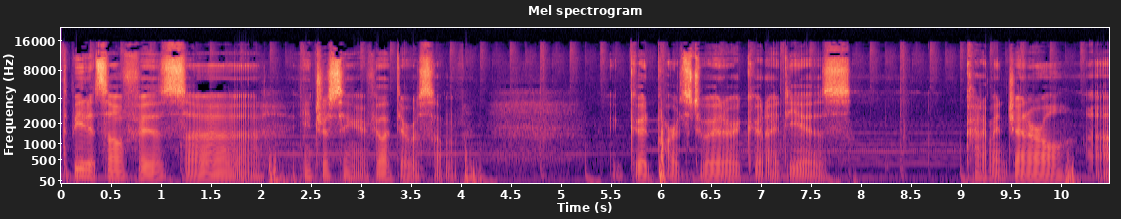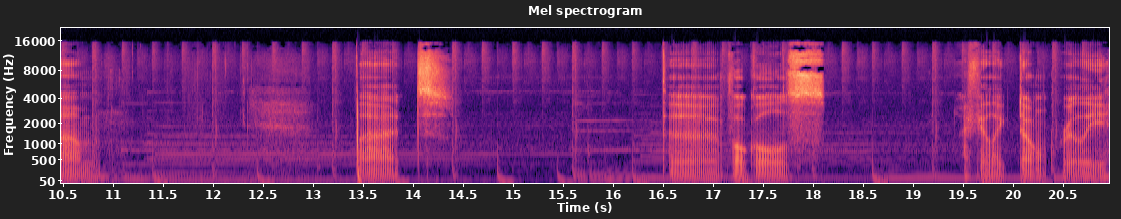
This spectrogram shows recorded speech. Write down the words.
the beat itself is uh, interesting. I feel like there was some good parts to it or good ideas, kind of in general. Um, but vocals I feel like don't really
